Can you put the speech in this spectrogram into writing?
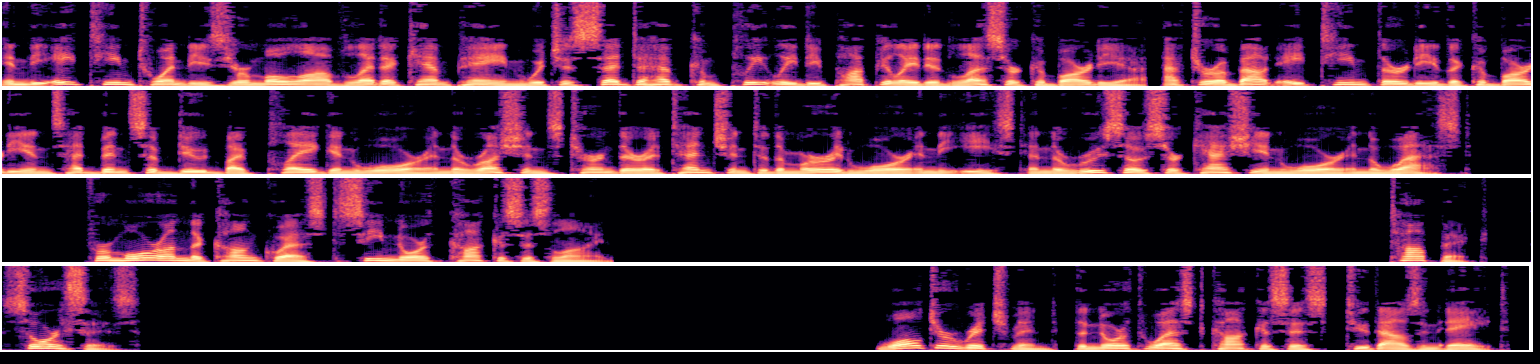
In the 1820s Yermolov led a campaign which is said to have completely depopulated Lesser Kabardia. After about 1830 the Kabardians had been subdued by plague and war and the Russians turned their attention to the Murid War in the east and the Russo-Circassian War in the west. For more on the conquest see North Caucasus Line. Sources Walter Richmond, The Northwest Caucasus, 2008.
